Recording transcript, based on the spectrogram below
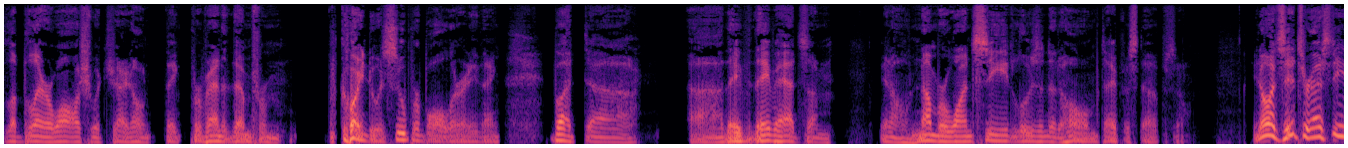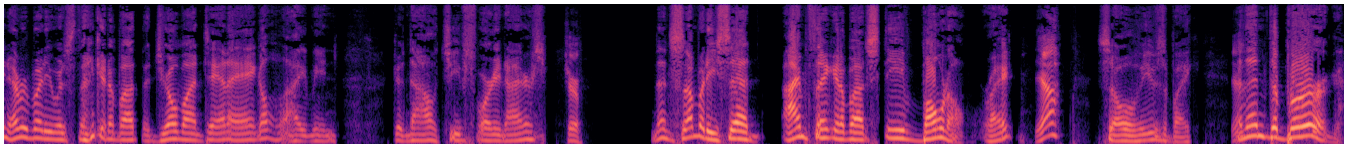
the Blair Walsh, which I don't think prevented them from going to a Super Bowl or anything, but uh, uh, they've they've had some, you know, number one seed losing at home type of stuff. So, you know, what's interesting. Everybody was thinking about the Joe Montana angle. I mean, because now Chiefs 49ers. Sure. Then somebody said, "I'm thinking about Steve Bono," right? Yeah. So he was a bike. Yeah. And then DeBerg.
